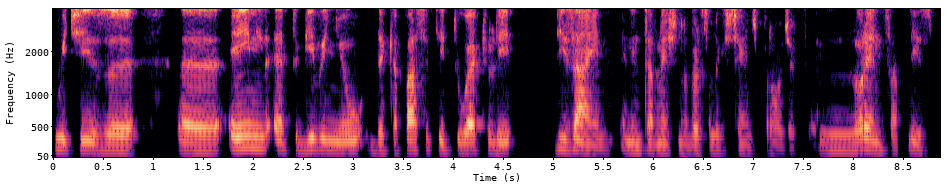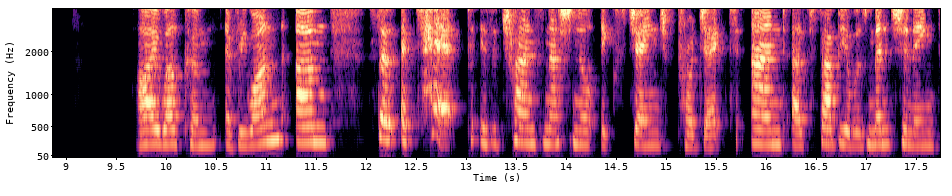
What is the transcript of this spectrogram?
which is uh, uh, aimed at giving you the capacity to actually design an international virtual exchange project. Lorenza, please. Hi, welcome everyone. Um, so A TEP is a transnational exchange project and as Fabio was mentioning,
